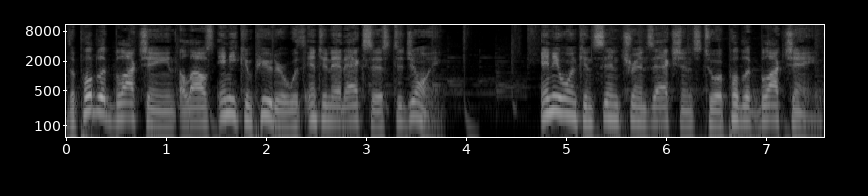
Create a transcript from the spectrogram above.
The public blockchain allows any computer with internet access to join. Anyone can send transactions to a public blockchain,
